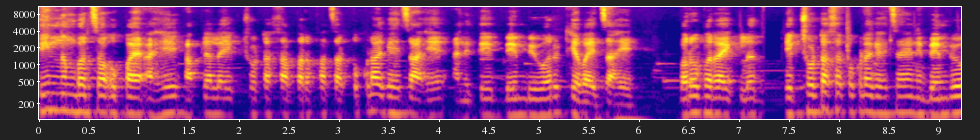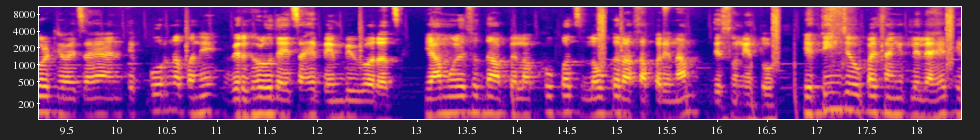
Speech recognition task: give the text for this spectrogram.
तीन नंबरचा उपाय आहे आपल्याला एक छोटासा बर्फाचा तुकडा घ्यायचा आहे आणि ते बेंबीवर ठेवायचं आहे. बरोबर ऐकलं? एक छोटासा तुकडा घ्यायचा आहे आणि बेंबीवर ठेवायचा आहे आणि ते पूर्णपणे विरघळू द्यायचं आहे बेंबीवरच. यामुळे सुद्धा आपल्याला खूपच लवकर असा परिणाम दिसून येतो. हे तीन जे उपाय सांगितलेले आहेत हे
